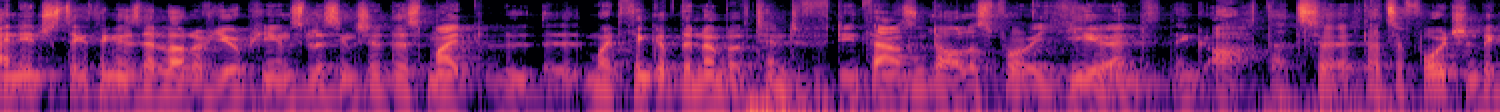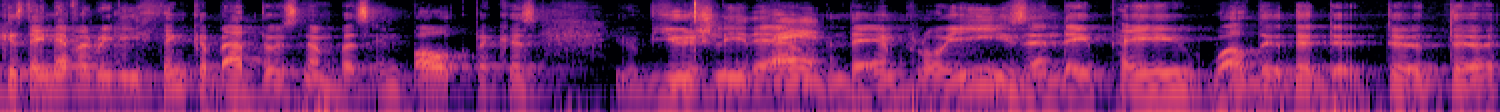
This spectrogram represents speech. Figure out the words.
An interesting thing is that a lot of Europeans listening to this might uh, might think of the number of ten to fifteen thousand dollars for a year and think, oh, that's a that's a fortune because they never really think about those numbers in bulk because usually they're right. they're employees and they pay well the the the, the, the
